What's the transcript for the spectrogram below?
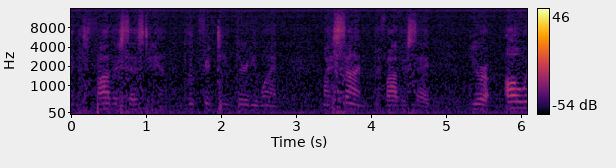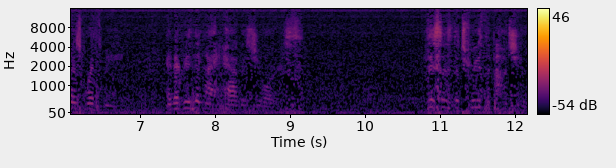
and his father says to him luke 15:31 my son the father said you are always with me and everything i have is yours this is the truth about you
